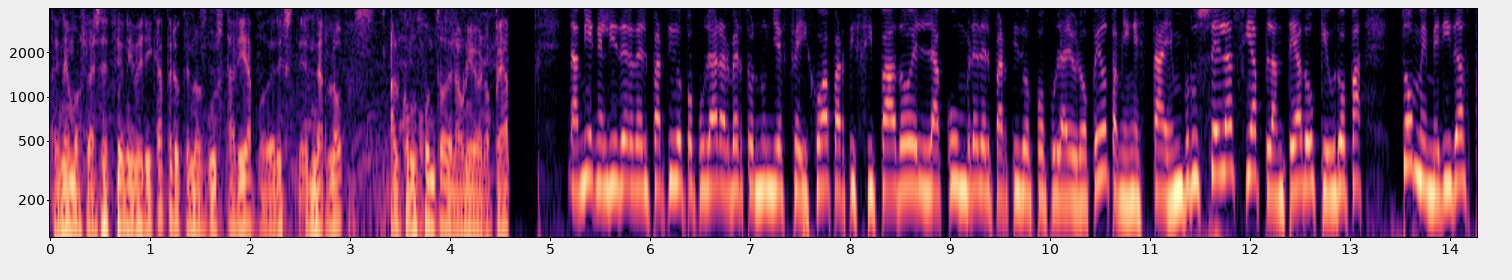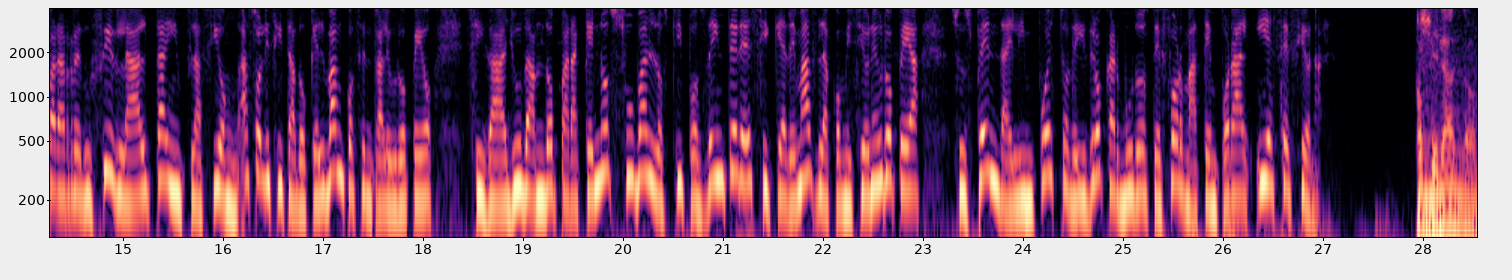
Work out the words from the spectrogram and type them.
tenemos la excepción ibérica, pero que nos gustaría poder extenderlo al conjunto de la Unión Europea. También el líder del Partido Popular, Alberto Núñez Feijóo, ha participado en la cumbre del Partido Popular Europeo, también está en Bruselas y ha planteado que Europa tome medidas para reducir la alta inflación. Ha solicitado que el Banco Central Europeo siga ayudando para que no suban los tipos de interés y que además la Comisión Europea suspenda el impuesto de hidrocarburos de forma temporal y excepcional combinando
